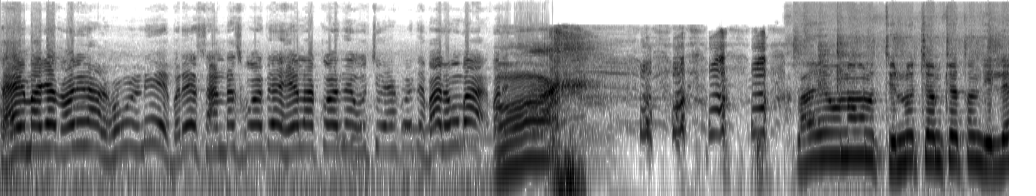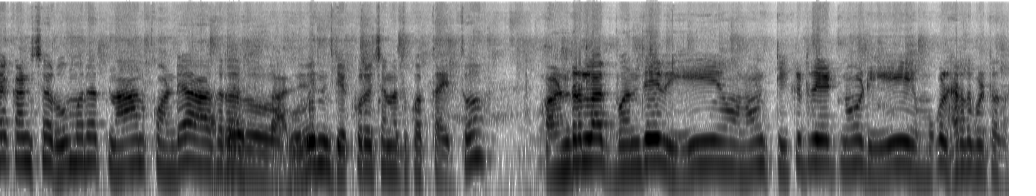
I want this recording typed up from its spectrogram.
ಟೈಮ್ ಆಗ್ಯದ ನೋಡಿ ನಾನು ಹೋಗಿ ಬರೇ ಸಂಡಸ್ಕೋದೆ ಹೇಲ್ ಹಾಕೋದೆ ಹುಚ್ಚು ಹಾಕೋದೆ ಬಾಲ್ ಹೋಗ್ಬಾ ಇವನವನು ತಿನ್ನೋ ಚಮಚ ತಂದು ಇಲ್ಲೇ ಕಾಣಿಸ್ಯಾರ ರೂಮರ್ ನಾ ಅನ್ಕೊಂಡೆ ಆದ್ರೆ ಅದು ಹೂವಿನ ಡೆಕೋರೇಷನ್ ಅದು ಗೊತ್ತಾಯ್ತು. ಅಂಡರ್ಲಾಕ್ ಬಂದೇವಿ ಅವನವ್ನು ಟಿಕೆಟ್ ರೇಟ್ ನೋಡಿ ಮುಗುಳು ಹರಿದು ಬಿಟ್ಟದ.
